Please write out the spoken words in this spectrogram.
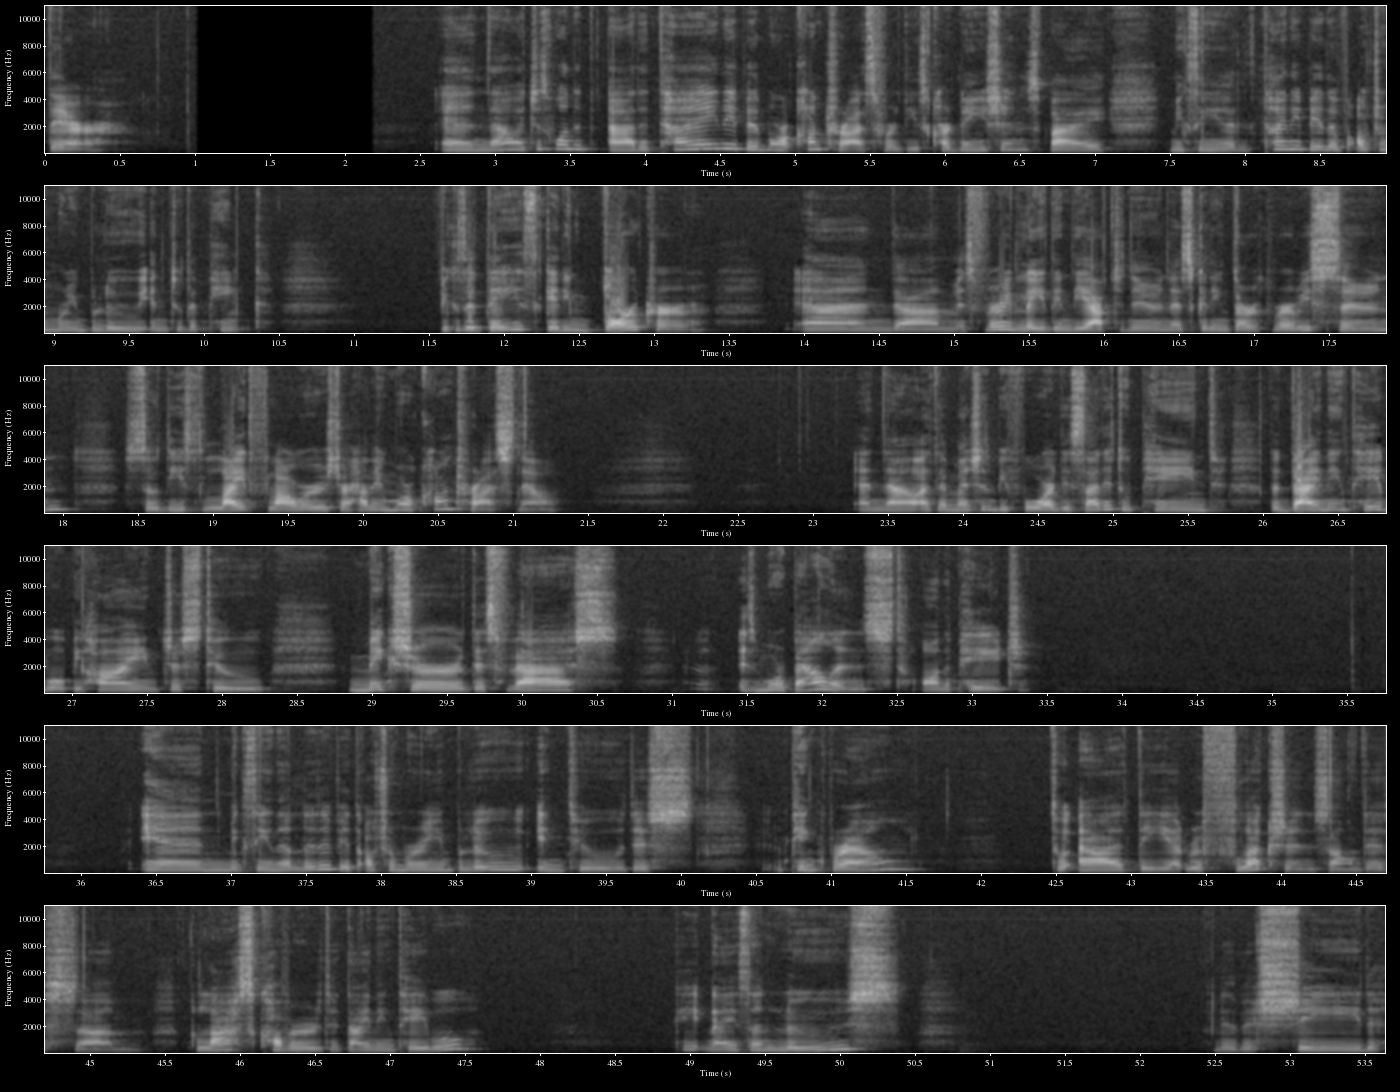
There. And now I just want to add a tiny bit more contrast for these carnations by mixing a tiny bit of ultramarine blue into the pink. Because the day is getting darker and um, it's very late in the afternoon, it's getting dark very soon. So these light flowers are having more contrast now. And now, as I mentioned before, I decided to paint the dining table behind just to make sure this vase is more balanced on the page. And mixing a little bit ultramarine blue into this pink brown to add the reflections on this um, glass covered dining table. Okay, nice and loose. A little bit shade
